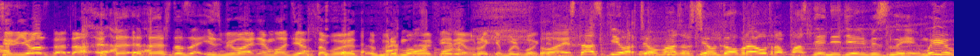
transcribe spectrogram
вы серьезно, да? Это, это что за избивание младенца будет в прямом эфире в Роке Бульбоке? Ой, Стас Кио, Артем Мазур, всем доброе утро. Последний день весны. Мы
